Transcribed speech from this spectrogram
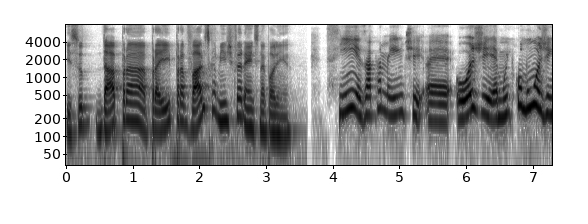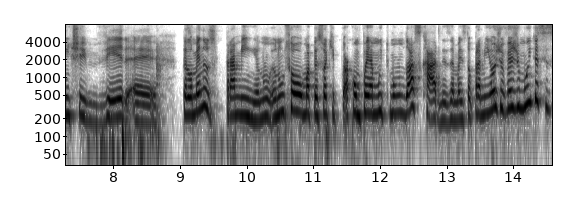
isso dá para ir para vários caminhos diferentes, né, Paulinha? Sim, exatamente. É, hoje é muito comum a gente ver. É pelo menos para mim, eu não, eu não sou uma pessoa que acompanha muito o mundo das carnes, né? Mas então, para mim, hoje eu vejo muito esses,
